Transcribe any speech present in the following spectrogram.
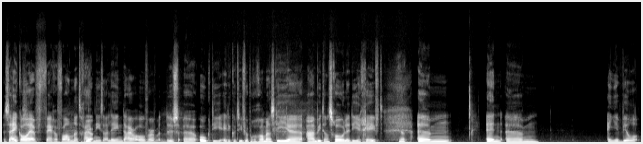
Dat zei ik al, hè, verre van. Het gaat Ja. niet alleen daarover. Dus eh, ook die educatieve programma's die je aanbiedt aan scholen, die je geeft. Ja. Ehm, en, ehm, en je wil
